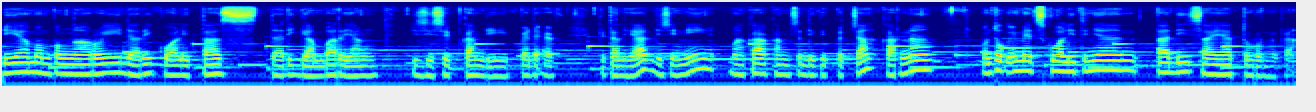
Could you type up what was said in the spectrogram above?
dia mempengaruhi dari kualitas dari gambar yang disisipkan di PDF. Kita lihat di sini maka akan sedikit pecah karena untuk image quality-nya tadi saya turunkan.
